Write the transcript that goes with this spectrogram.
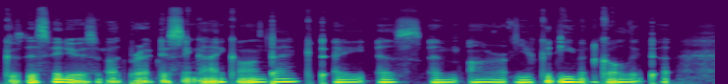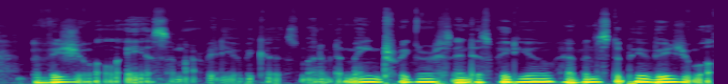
Because this video is about practicing eye contact, ASMR. You could even call it a visual ASMR video because one of the main triggers in this video happens to be visual.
